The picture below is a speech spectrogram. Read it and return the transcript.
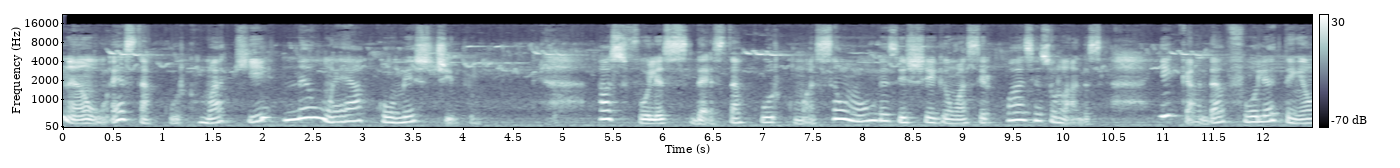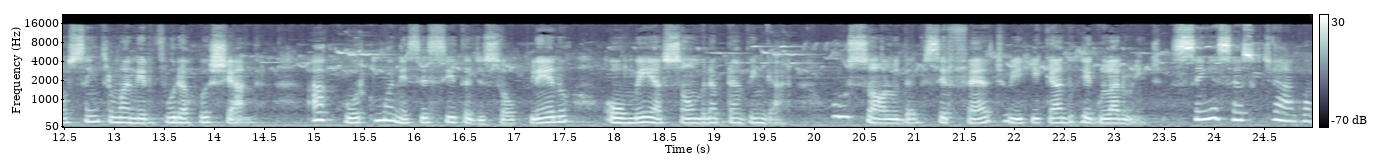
Não, esta cúrcuma aqui não é a comestível. As folhas desta cúrcuma são longas e chegam a ser quase azuladas, e cada folha tem ao centro uma nervura roxeada. A cúrcuma necessita de sol pleno ou meia sombra para vingar. O solo deve ser fértil e irrigado regularmente, sem excesso de água.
